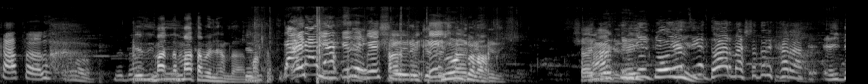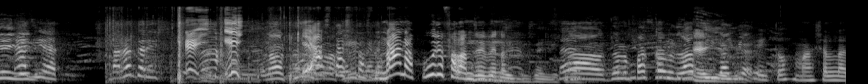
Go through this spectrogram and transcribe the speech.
কাতল। মাথা মাথা বেলে মাথা। কেজি বেশি হইবে। না এইটাই এই এই এই আস্তে আস্তে আস্তে। না না পুরে ফালান যাবে না। এই তো মাশাল্লাহ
